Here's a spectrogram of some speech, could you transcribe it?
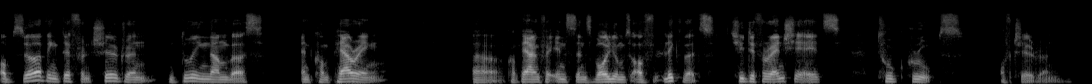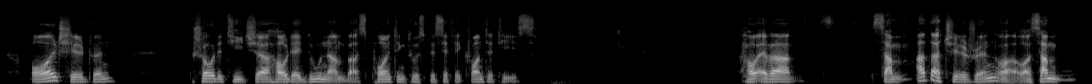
observing different children doing numbers and comparing, uh, comparing, for instance, volumes of liquids, she differentiates two groups of children. All children show the teacher how they do numbers, pointing to specific quantities. However, some other children or, or some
